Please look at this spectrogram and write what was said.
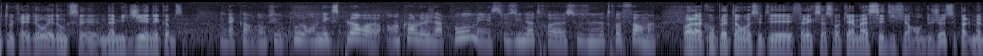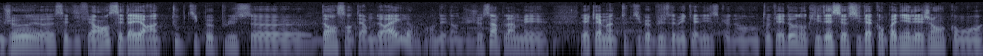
Tokaido, et donc c'est Namiji est né comme ça. D'accord. Donc du coup, on explore euh, encore le Japon, mais sous une autre, euh, sous une autre forme. Voilà, complètement. C'était, il fallait que ça soit quand même assez différent du jeu. C'est pas le même jeu, euh, c'est différent. C'est d'ailleurs un tout petit peu plus dense en termes de règles. On est dans du jeu simple, hein, mais il y a quand même un tout petit peu plus de mécanismes que dans Tokaido. Donc l'idée, c'est aussi d'accompagner les gens qui ont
